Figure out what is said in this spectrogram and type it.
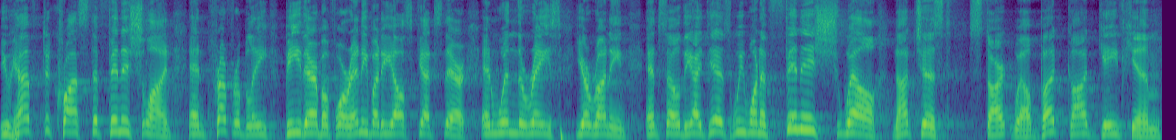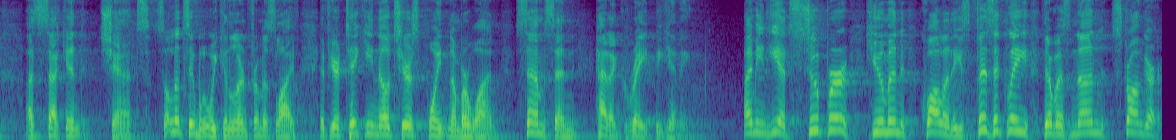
You have to cross the finish line and preferably be there before anybody else gets there and win the race you're running. And so the idea is we want to finish well, not just start well, but God gave him a second chance. So let's see what we can learn from his life. If you're taking notes, here's point number one Samson had a great beginning. I mean, he had superhuman qualities. Physically, there was none stronger.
